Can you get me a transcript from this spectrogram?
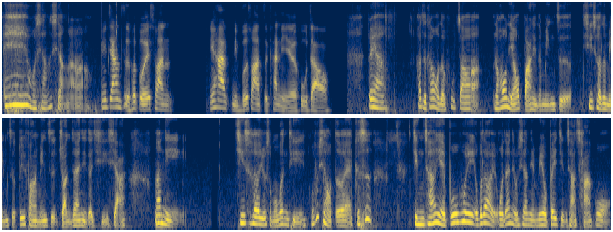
哎，我想想啊，因为这样子会不会算？因为他你不是说他只看你的护照？对呀、啊，他只看我的护照啊。然后你要把你的名字、汽车的名字、对方的名字转在你的旗下，那你汽车有什么问题？我不晓得哎。可是警察也不会，我不知道。我在纽西兰也没有被警察查过，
